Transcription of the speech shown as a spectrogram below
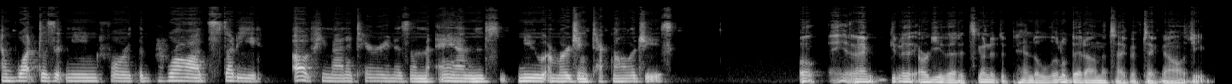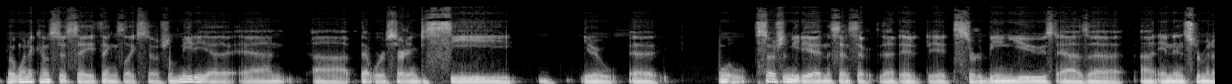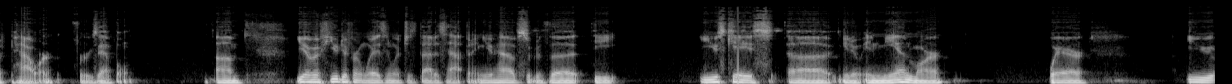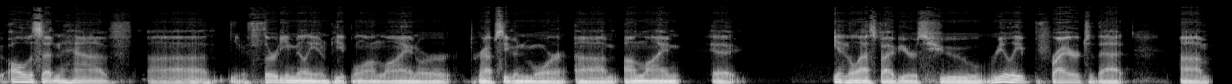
and what does it mean for the broad study of humanitarianism and new emerging technologies? Well, I'm going to argue that it's going to depend a little bit on the type of technology. But when it comes to, say, things like social media and uh, that we're starting to see, you know, uh, well, social media in the sense that, that it, it's sort of being used as a, an instrument of power, for example. Um, you have a few different ways in which that is happening. You have sort of the the use case, uh, you know, in Myanmar, where you all of a sudden have uh, you know 30 million people online, or perhaps even more um, online uh, in the last five years, who really prior to that um,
